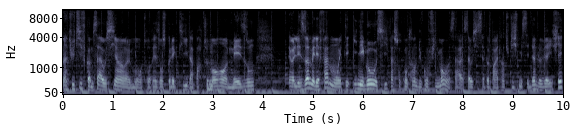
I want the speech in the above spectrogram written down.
intuitif comme ça aussi, hein, bon, entre résidences collectives, appartements, maisons. Euh, les hommes et les femmes ont été inégaux aussi face aux contraintes du confinement. Ça, ça aussi, ça peut paraître intuitif, mais c'est bien de le vérifier.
